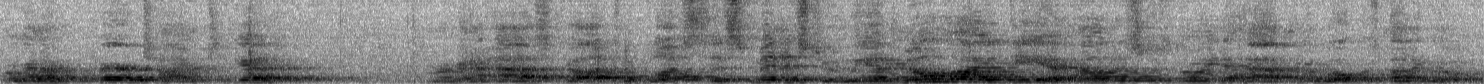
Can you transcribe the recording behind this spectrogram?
We're going to have prayer time together. And We're going to ask God to bless this ministry. We had no idea how this was going to happen or what was going to go.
